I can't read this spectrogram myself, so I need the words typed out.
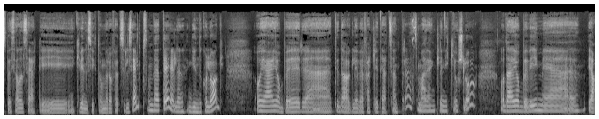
spesialisert i kvinnesykdommer og fødselshjelp, som det heter, eller gynekolog. Og jeg jobber eh, til daglig ved Fertilitetssenteret, som er en klinikk i Oslo. Og der jobber vi med ja,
